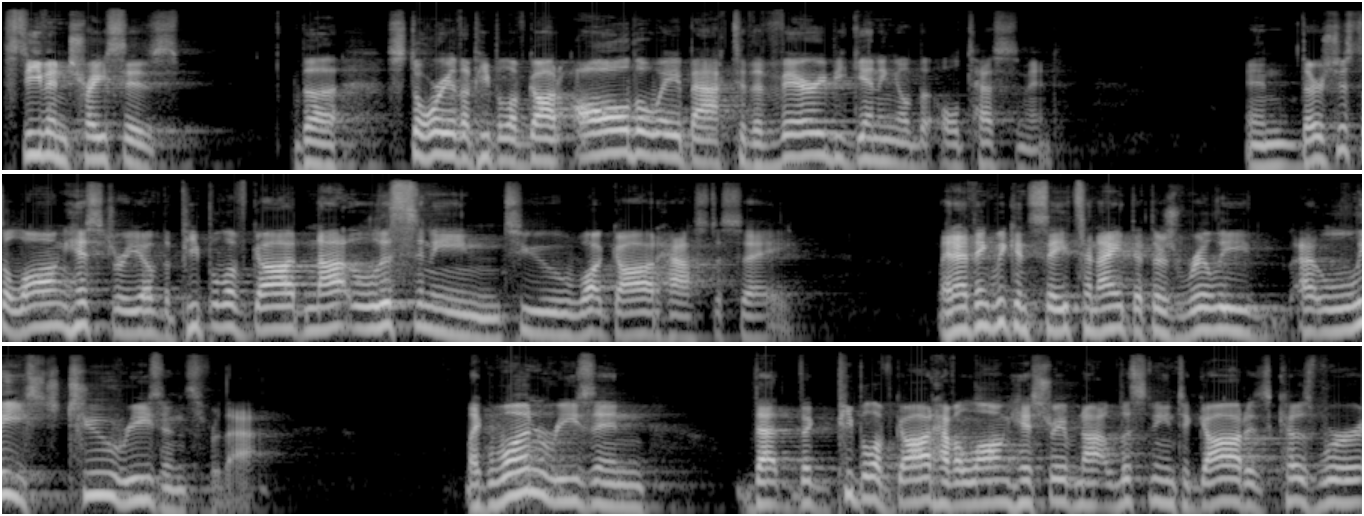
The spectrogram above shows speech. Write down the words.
Stephen traces the story of the people of God all the way back to the very beginning of the Old Testament. And there's just a long history of the people of God not listening to what God has to say. And I think we can say tonight that there's really at least two reasons for that. Like, one reason that the people of God have a long history of not listening to God is because we're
